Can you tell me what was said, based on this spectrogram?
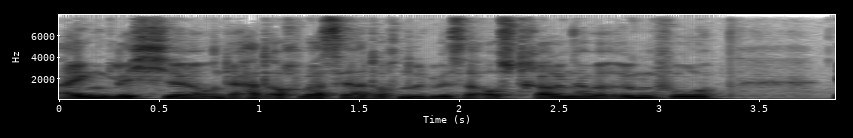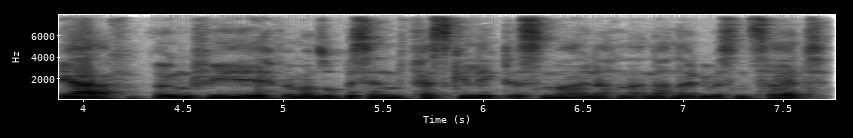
eigentlich äh, und er hat auch was, er hat auch eine gewisse Ausstrahlung, aber irgendwo, ja, irgendwie, wenn man so ein bisschen festgelegt ist, mal nach, nach einer gewissen Zeit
